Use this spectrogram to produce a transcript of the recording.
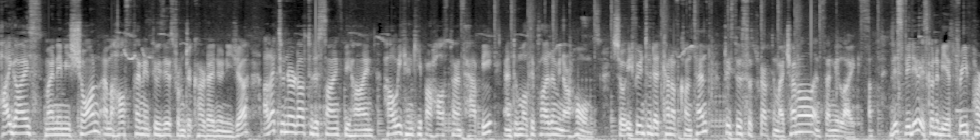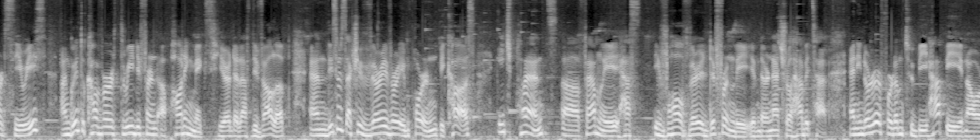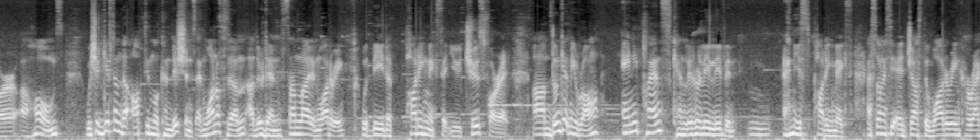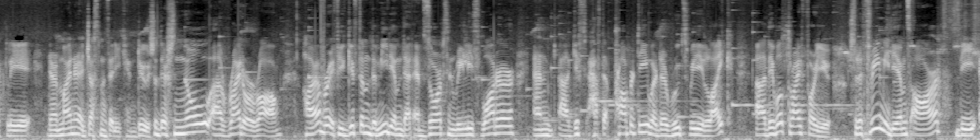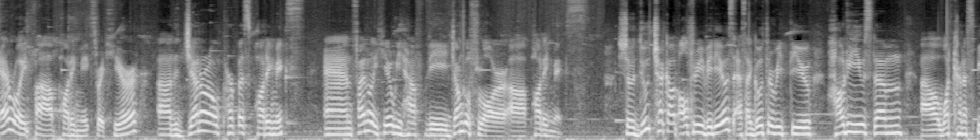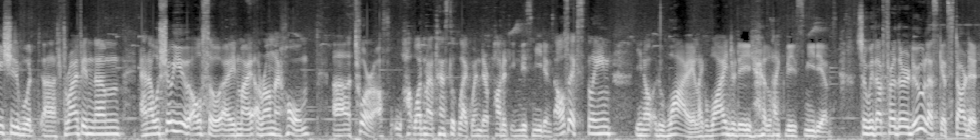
Hi guys, my name is Sean. I'm a houseplant enthusiast from Jakarta, Indonesia. I like to nerd out to the science behind how we can keep our houseplants happy and to multiply them in our homes. So if you're into that kind of content, please do subscribe to my channel and send me likes. This video is going to be a three-part series. I'm going to cover three different uh, potting mix here that I've developed and this is actually very very important because each plant uh, family has evolve very differently in their natural habitat. And in order for them to be happy in our uh, homes, we should give them the optimal conditions. And one of them, other than sunlight and watering, would be the potting mix that you choose for it. Um, don't get me wrong, any plants can literally live in mm, any potting mix as long as you adjust the watering correctly. There are minor adjustments that you can do. So there's no uh, right or wrong. However, if you give them the medium that absorbs and releases water and uh, gives, have that property where their roots really like, uh, they will thrive for you. So the three mediums are the aroid uh, potting mix right here, uh, the general purpose potting mix, and finally here we have the jungle floor uh, potting mix. So do check out all three videos as I go through with you how to use them, uh, what kind of species would uh, thrive in them, and I will show you also uh, in my around my home uh, a tour of what my plants look like when they're potted in these mediums. I also explain, you know, the why, like why do they like these mediums. So without further ado, let's get started.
